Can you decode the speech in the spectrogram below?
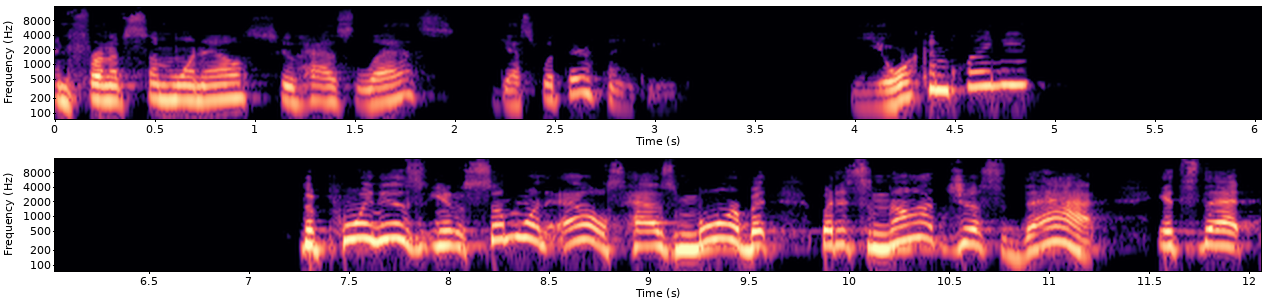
in front of someone else who has less, guess what they're thinking? You're complaining? The point is, you know, someone else has more, but, but it's not just that. It's that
